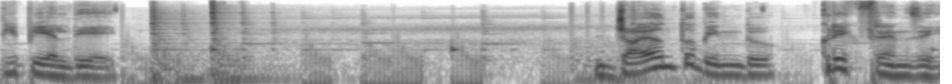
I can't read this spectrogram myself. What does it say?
বিপিএল দিয়েই। জয়ন্ত বিন্দু ক্রিক ফ্রেন্সি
